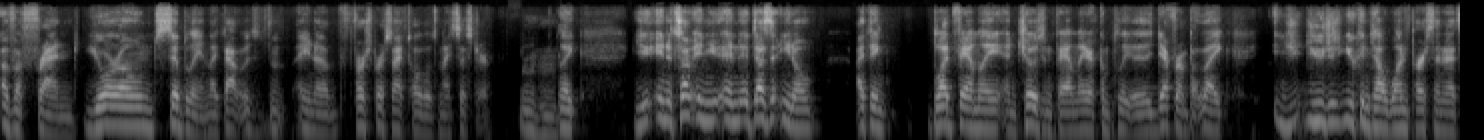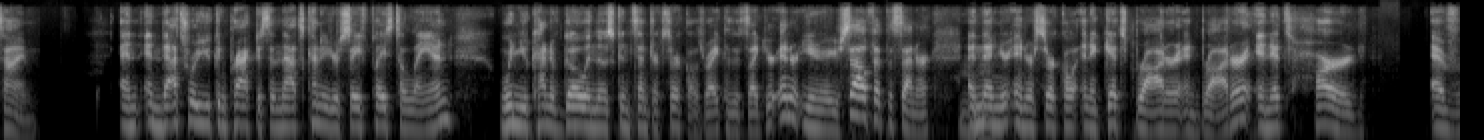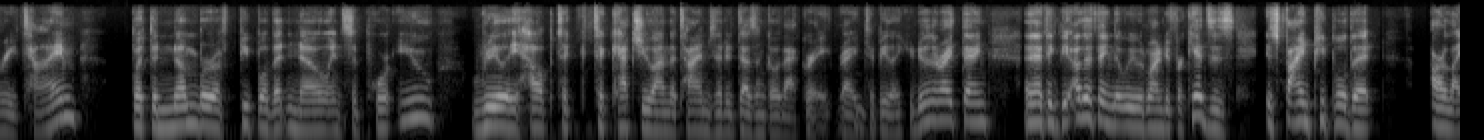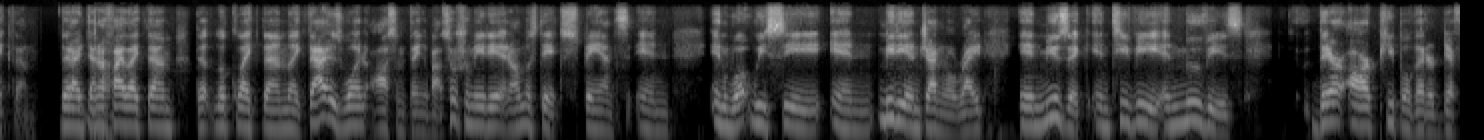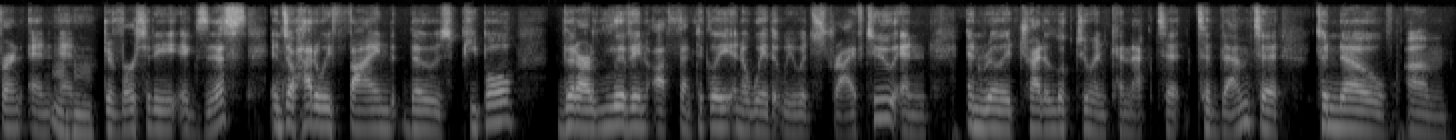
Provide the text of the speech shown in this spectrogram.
of a friend your own sibling. Like that was you know first person i told was my sister. Mhm. like you and it's some and you and it doesn't you know i think blood family and chosen family are completely different but like you, you just you can tell one person at a time and and that's where you can practice and that's kind of your safe place to land when you kind of go in those concentric circles right because it's like your inner you know yourself at the center and Mhm. then your inner circle and it gets broader and broader and it's hard every time but the number of people that know and support you really help to to catch you on the times that it doesn't go that great right? To be like you're doing the right thing. And i think the other thing that we would want to do for kids is is find people that are like them that identify like them that look like them. Like that is one awesome thing about social media and almost the expanse in in what we see in media in general right? In music in tv in movies there are people that are different and Mhm. and diversity exists. And so how do we find those people that are living authentically in a way that we would strive to and and really try to look to and connect to to them to to know um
